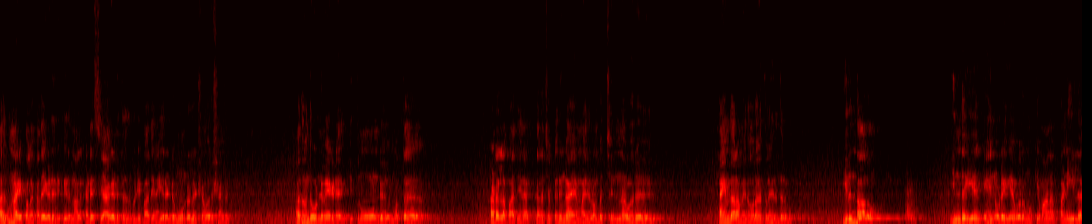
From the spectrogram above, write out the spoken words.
அதுக்கு முன்னாடி பல கதைகள் இருக்குது இருந்தாலும் கடைசியாக எடுத்ததுபடி பார்த்தீங்கன்னா இரண்டு மூன்று லட்சம் வருஷங்கள். அது வந்து ஒன்றுமே கிடையாது. இத்தினோண்டு மொத்த கடலில் பார்த்தீங்கன்னா கரைச்ச பெருங்காயம் மாதிரி ரொம்ப சின்ன ஒரு டைம் தான் நம்ம இந்த உலகத்தில் இருந்திருக்கும். இருந்தாலும் இந்த இயற்கையினுடைய ஒரு முக்கியமான பணியில்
